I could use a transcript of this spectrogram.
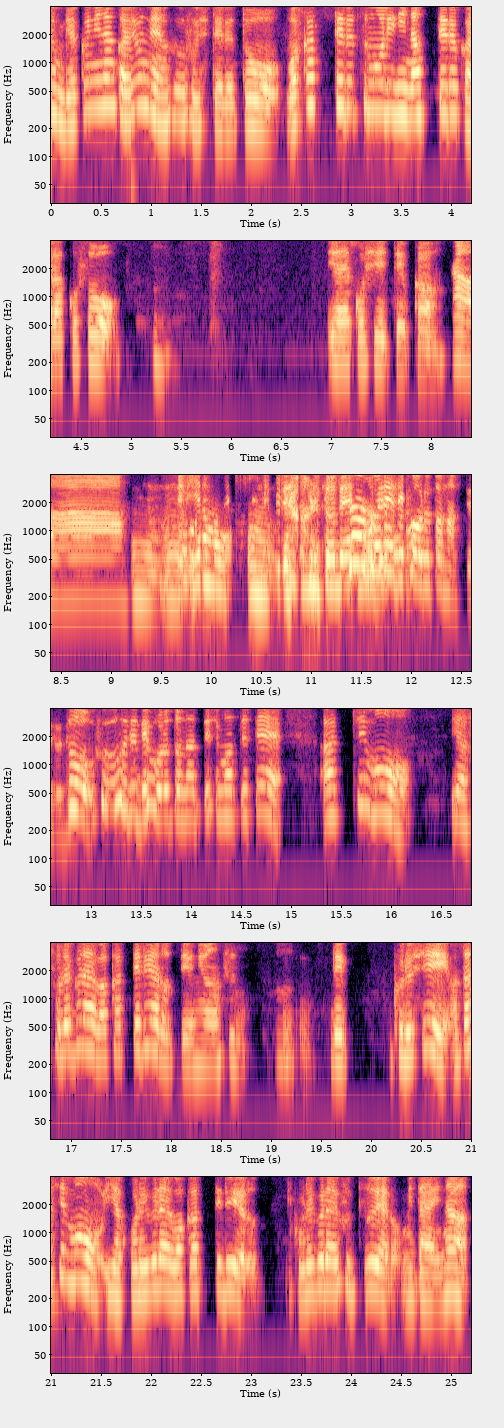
でも逆になんか10年夫婦してると分かってるつもりになってるからこそうん。ややこしいっていうか、あうんうん、いやもう、うん、デフォルトで。ー夫婦でデフォルトなってるね。そう夫婦でデフォルトになってしまっててあっちもいやそれぐらい分かってるやろっていうニュアンスうん。で来るし私もいやこれぐらい分かってるやろ。これぐらい普通やろ。みたいな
